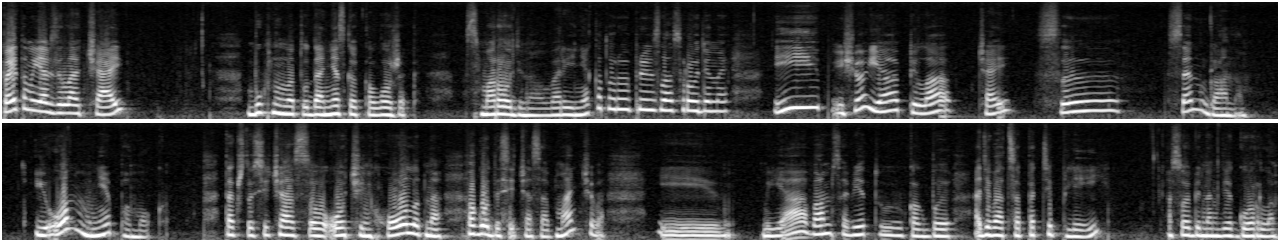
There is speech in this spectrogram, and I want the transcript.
Поэтому я взяла чай, бухнула туда несколько ложек смородиного варенья, которое привезла с родины, и еще я пила чай с сенганом. И он мне помог. Так что сейчас очень холодно, погода сейчас обманчива, и я вам советую как бы одеваться потеплей, особенно где горло,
